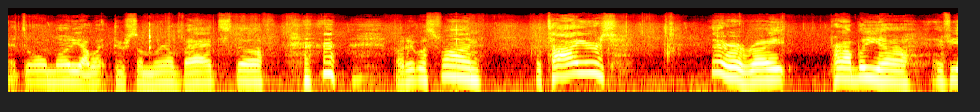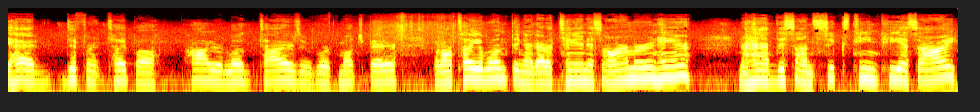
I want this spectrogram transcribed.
It's all muddy. I went through some real bad stuff. But it was fun. The tires they were right. Probably uh, if you had different type of higher lug tires it would work much better. But I'll tell you one thing I got a Tannus armor in here and I have this on 16 psi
